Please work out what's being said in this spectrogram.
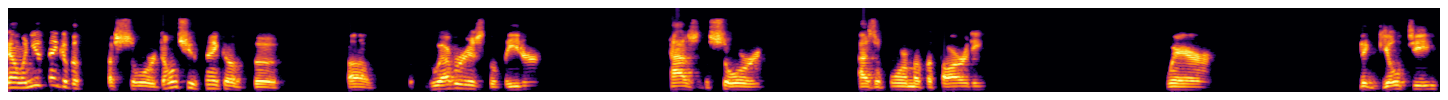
Now, when you think of a, a sword, don't you think of the uh, whoever is the leader has the sword as a form of authority, where the guilty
